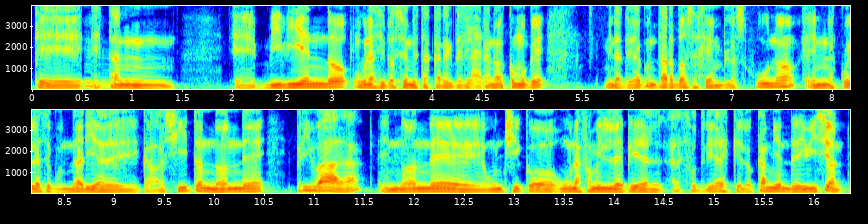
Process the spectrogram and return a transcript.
que están eh, viviendo una situación de estas características. Claro. ¿no? Es como que, mira, te voy a contar dos ejemplos. Uno, en una escuela secundaria de Caballito, en donde privada, en donde un chico, una familia le pide a las autoridades que lo cambien de división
